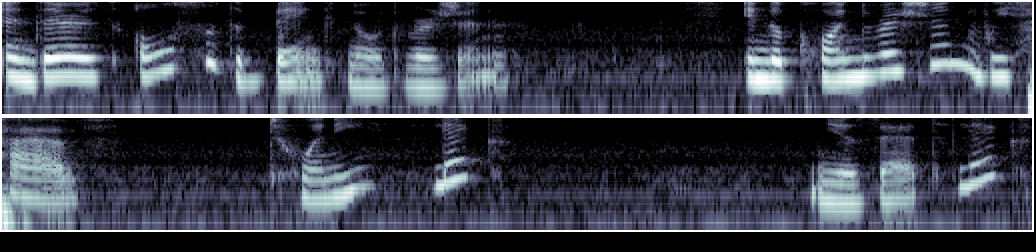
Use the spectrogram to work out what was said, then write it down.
and there is also the banknote version. In the coin version, we have 20 lek, 20 lek,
